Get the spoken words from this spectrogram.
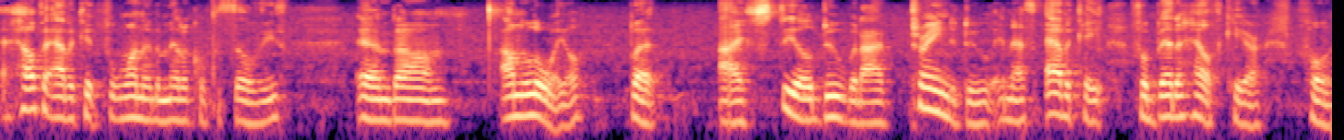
health advocate for one of the medical facilities, and um, I'm loyal, but I still do what I've trained to do, and that's advocate for better health care for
